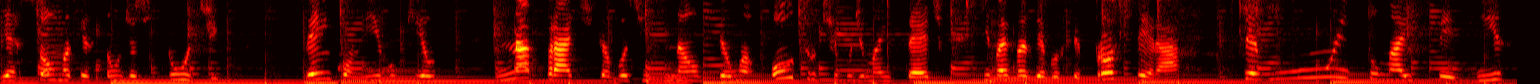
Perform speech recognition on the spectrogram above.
E é só uma questão de atitude. Vem comigo que eu na prática, vou te ensinar a ter um outro tipo de mindset que vai fazer você prosperar, ser muito mais feliz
